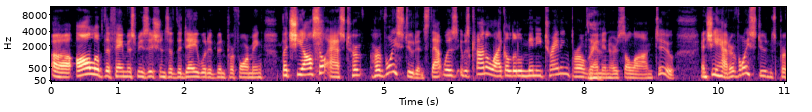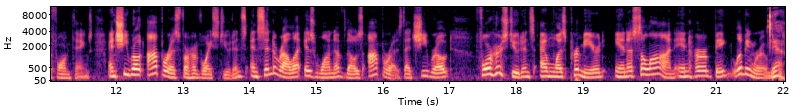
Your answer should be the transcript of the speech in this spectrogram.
Uh, all of the famous musicians of the day would have been performing, but she also asked her her voice students. That was it was kind of like a little mini training program in her salon too, and she had her voice students perform things. And she wrote operas for her voice students, and Cinderella is one of those operas that she wrote for her students and was premiered in a salon in her big living room. yeah.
